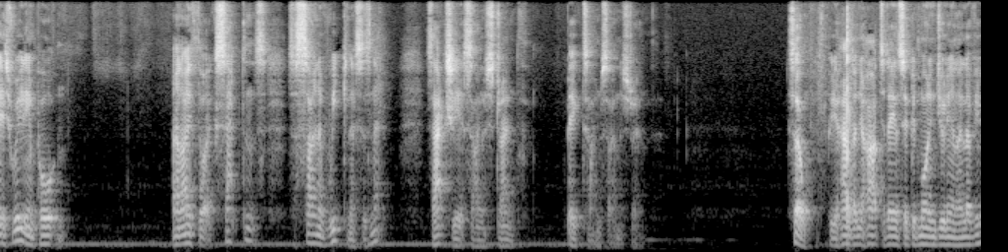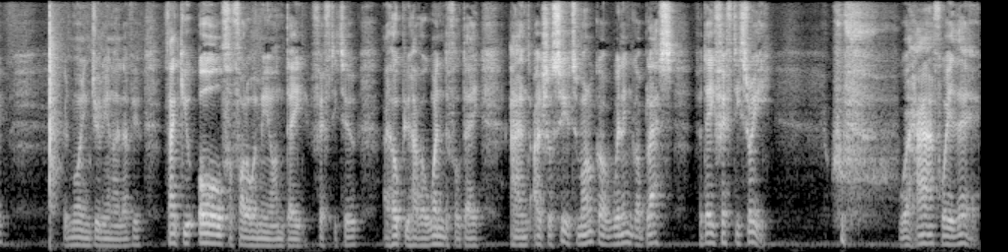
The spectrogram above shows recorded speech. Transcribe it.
It's really important. And I thought acceptance is a sign of weakness, isn't it? It's actually a sign of strength. Big time sign of strength. So, put your hand on your heart today and say, Good morning, Julian, I love you. Good morning, Julian, I love you. Thank you all for following me on day 52. I hope you have a wonderful day and I shall see you tomorrow, God willing, God bless, for day 53. Whew, we're halfway there.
